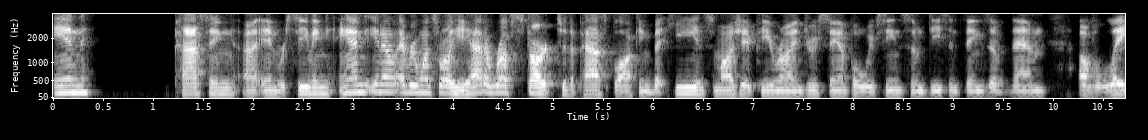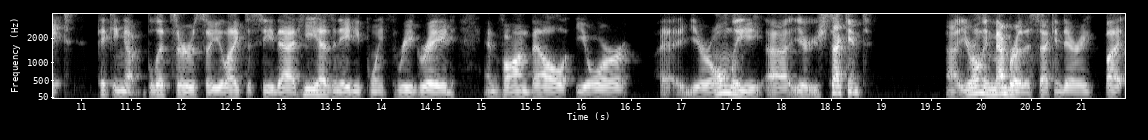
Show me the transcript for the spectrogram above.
in passing, uh, in receiving, and you know, every once in a while he had a rough start to the pass blocking, but he and Samaje Ryan, Drew Sample, we've seen some decent things of them of late picking up blitzers, so you like to see that. He has an 80.3 grade, and Vonn Bell, your uh, your only uh, your, your second uh, you're only member of the secondary, but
